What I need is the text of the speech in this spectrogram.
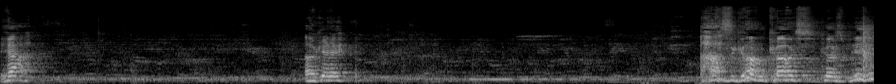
yeah. Okay. How's it going, Coach? Coach B?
